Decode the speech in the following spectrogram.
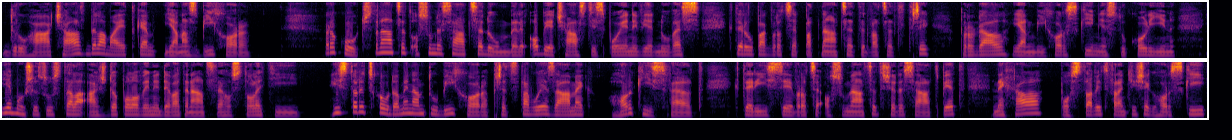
druhá část byla majetkem Jana z Bíchor. Roku 1487 byly obě části spojeny v jednu ves, kterou pak v roce 1523 prodal Jan Bíchorský městu Kolín, jemuž zůstala až do poloviny 19. století. Historickou dominantu Bíchor představuje zámek Horkýsfeld, který si v roce 1865 nechal postavit František Horský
